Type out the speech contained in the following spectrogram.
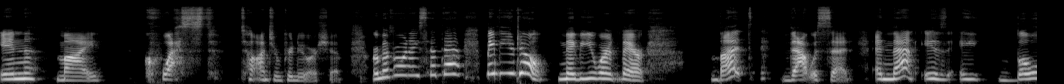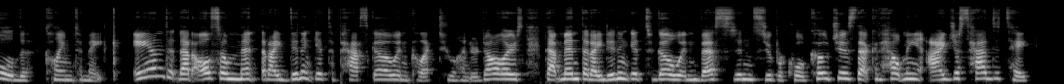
in my quest to entrepreneurship. Remember when I said that? Maybe you don't. Maybe you weren't there. But that was said. And that is a bold claim to make. And that also meant that I didn't get to pass Go and collect $200. That meant that I didn't get to go invest in super cool coaches that could help me. I just had to take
